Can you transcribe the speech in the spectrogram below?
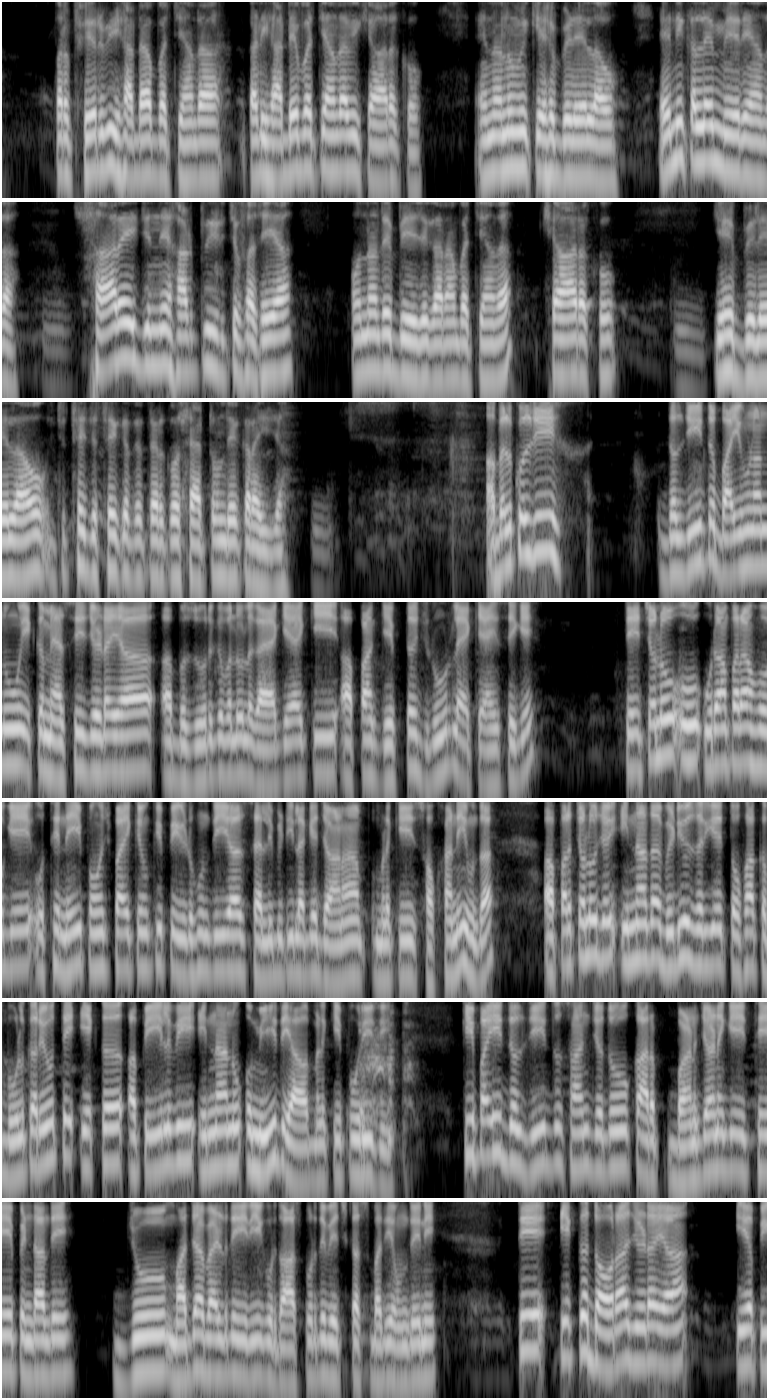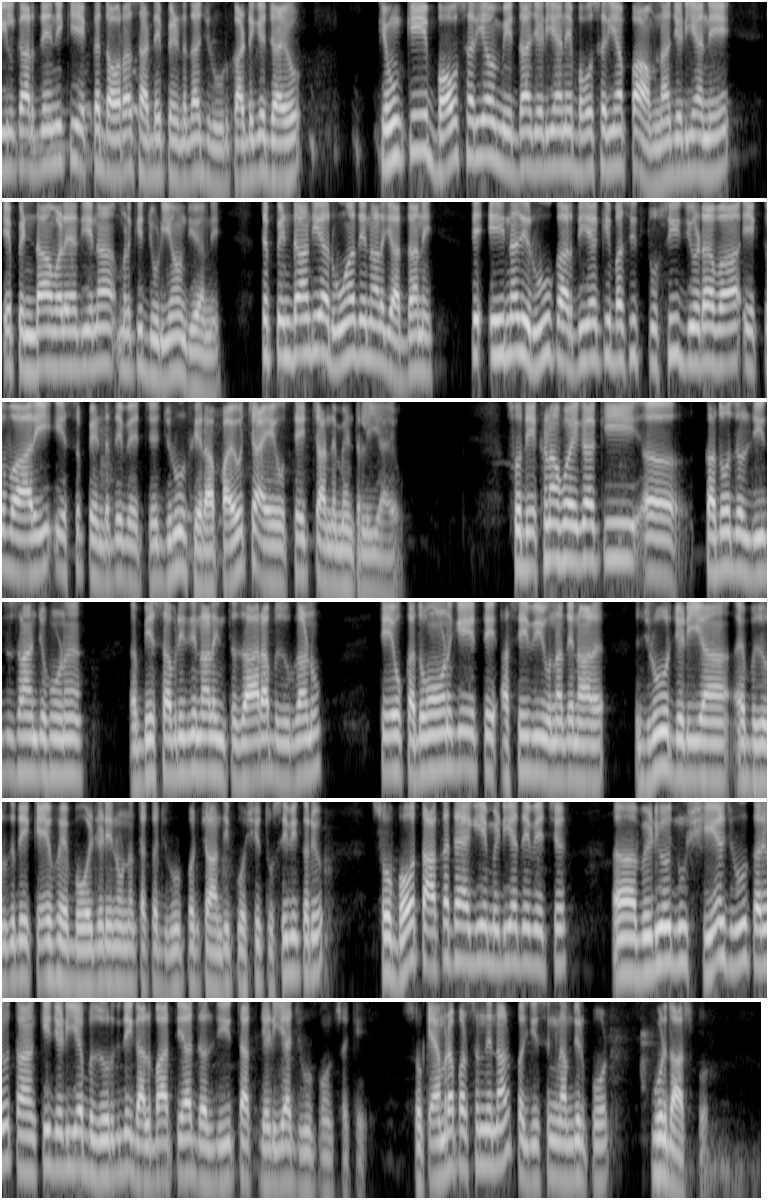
ਪਰ ਫਿਰ ਵੀ ਸਾਡਾ ਬੱਚਿਆਂ ਦਾ ਗਾੜੀ ਸਾਡੇ ਬੱਚਿਆਂ ਦਾ ਵੀ ਖਿਆਲ ਰੱਖੋ। ਇਹਨਾਂ ਨੂੰ ਵੀ ਕਿਸੇ ਵੇਲੇ ਲਾਓ। ਇਹ ਨਹੀਂ ਕੱਲੇ ਮੇਰਿਆਂ ਦਾ। ਸਾਰੇ ਜਿੰਨੇ ਹੜ ਭੀੜ ਚ ਫਸੇ ਆ, ਉਹਨਾਂ ਦੇ ਬੇਜਗਾਰਾਂ ਬੱਚਿਆਂ ਦਾ ਖਿਆਲ ਰੱਖੋ। ਕਿਸੇ ਵੇਲੇ ਲਾਓ, ਜਿੱਥੇ ਜਿੱਥੇ ਕਿਤੇ ਤੇਰੇ ਕੋਲ ਸੈੱਟ ਹੁੰਦੇ ਕਰਾਈ ਜਾ। ਆ ਬਿਲਕੁਲ ਜੀ। ਦਲਜੀਤ ਬਾਈ ਹੁਣਾਂ ਨੂੰ ਇੱਕ ਮੈਸੇਜ ਜਿਹੜਾ ਆ ਬਜ਼ੁਰਗ ਵੱਲੋਂ ਲਗਾਇਆ ਗਿਆ ਕਿ ਆਪਾਂ ਗਿਫਟ ਜ਼ਰੂਰ ਲੈ ਕੇ ਆਏ ਸੀਗੇ। ਤੇ ਚਲੋ ਉਹ ਉਰਾਂ ਪਰਾਂ ਹੋ ਗਏ, ਉੱਥੇ ਨਹੀਂ ਪਹੁੰਚ ਪਾਏ ਕਿਉਂਕਿ ਭੀੜ ਹੁੰਦੀ ਆ ਸੈਲੀਬ੍ਰਿਟੀ ਲਾਗੇ ਜਾਣਾ ਮਤਲਬ ਕਿ ਸੌਖਾ ਨਹੀਂ ਹੁੰਦਾ। ਪਰ ਚਲੋ ਜੇ ਇਹਨਾਂ ਦਾ ਵੀਡੀਓ ਜ਼ਰੀਏ ਤੋਹਫਾ ਕਬੂਲ ਕਰਿਓ ਤੇ ਇੱਕ ਅਪੀਲ ਵੀ ਇਹਨਾਂ ਨੂੰ ਉਮੀਦ ਆ ਮਤਲਬ ਕਿ ਪੂਰੀ ਦੀ ਕਿ ਭਾਈ ਦਲਜੀਤ ਦੋਸਾਂਝ ਜਦੋਂ ਘਰ ਬਣ ਜਾਣਗੇ ਇੱਥੇ ਪਿੰਡਾਂ ਦੇ, ਜੋ ਮਾਝਾ ਬੈਲਟ ਦੇ ਏਰੀਆ ਗੁਰਦਾਸਪੁਰ ਦੇ ਵਿੱਚ ਕਸਬਾ ਦੇ ਆਉਂਦੇ ਨੇ, ਤੇ ਇੱਕ ਦੌਰਾ ਜਿਹੜਾ ਆ, ਇਹ ਅਪੀਲ ਕਰਦੇ ਨੇ ਕਿ ਇੱਕ ਦੌਰਾ ਸਾਡੇ ਪਿੰਡ ਦਾ ਜ਼ਰੂਰ ਕੱਢ ਕੇ ਜਾਇਓ। ਕਿਉਂਕਿ ਬਹੁਤ ਸਾਰੀਆਂ ਉਮੀਦਾਂ ਜਿਹੜੀਆਂ ਨੇ, ਬਹੁਤ ਸਾਰੀਆਂ ਭਾਵਨਾ ਜਿਹੜੀਆਂ ਨੇ, ਇਹ ਪਿੰਡਾਂ ਵਾਲਿਆਂ ਦੀ ਨਾ ਮਤਲਬ ਕਿ ਜੁੜੀਆਂ ਹੁੰਦੀਆਂ ਨੇ। ਤੇ ਪਿੰਡਾਂ ਦੀਆਂ ਰੂਹਾਂ ਦੇ ਨਾਲ ਯਾਦਾਂ ਨੇ। ਤੇ ਇਹਨਾਂ ਦੀ ਰੂਹ ਕਰਦੀ ਹੈ ਕਿ ਬਸ ਤੁਸੀਂ ਜਿਹੜਾ ਵਾ ਇੱਕ ਵਾਰੀ ਇਸ ਪਿੰਡ ਦੇ ਵਿੱਚ ਜ਼ਰੂਰ ਫੇਰਾ ਪਾਇਓ, ਚਾਹੇ ਉੱਥੇ ਚੰਦ ਮਿੰਟ ਲਈ ਆਇਓ। ਸੋ ਦੇਖਣਾ ਹੋਏਗਾ ਕਿ ਕਦੋਂ ਦਲਜੀਤ ਸਾਂਝ ਹੁਣ ਬੇਸਬਰੀ ਦੇ ਨਾਲ ਇੰਤਜ਼ਾਰ ਆ ਬਜ਼ੁਰਗਾਂ ਨੂੰ, ਤੇ ਉਹ ਕਦੋਂ ਆਉਣਗੇ ਤੇ ਅਸੀਂ ਵੀ ਉਹਨਾਂ ਦੇ ਨਾਲ ਜ਼ਰੂਰ ਜਿਹੜੀ ਆ, ਇਹ ਬਜ਼ੁਰਗ ਦੇ ਕਹੇ ਹੋਏ ਬੋਲ ਜਿਹੜੇ ਨੇ ਉਹਨਾਂ ਤੱਕ ਜ਼ਰੂਰ ਪਹੁੰਚਾਉਣ ਦੀ ਕੋਸ਼ਿਸ਼ ਤੁਸੀਂ ਵੀ ਕਰਿਓ। ਸੋ ਬਹੁਤ ਤਾਕਤ ਹੈਗੀ ਹੈ ਮੀਡੀਆ ਦੇ ਵਿੱਚ। ਵੀਡੀਓ ਨੂੰ ਸ਼ੇਅਰ ਜ਼ਰੂਰ ਕਰਿਓ ਤਾਂ ਕਿ ਜਿਹੜੀ ਆ ਬਜ਼ੁਰਗ ਦੀ ਗੱਲਬਾਤ ਆ ਦਲਜੀਤ ਤੱਕ ਜਿਹੜੀ ਆ ਜ਼ਰੂਰ ਪਹੁੰਚ ਸਕੇ। ਸੋ ਕੈਮਰਾ ਪਰਸਨ ਦੇ ਨਾਲ ਬਲਜੀਤ ਸਿੰਘ ਨਾਮ ਦੀ ਰਿਪੋਰਟ, ਗੁਰਦਾਸਪੁਰ।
